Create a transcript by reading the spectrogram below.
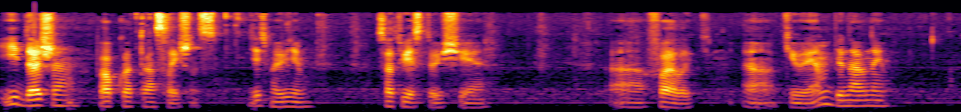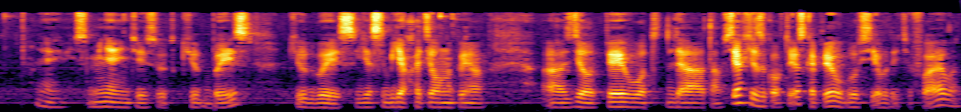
и дальше папка Translations. Здесь мы видим соответствующие э, файлы э, QM бинарные. Меня интересует Qt-Base. Qt-Base, если бы я хотел, например, э, сделать перевод для там, всех языков, то я скопировал бы все вот эти файлы.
